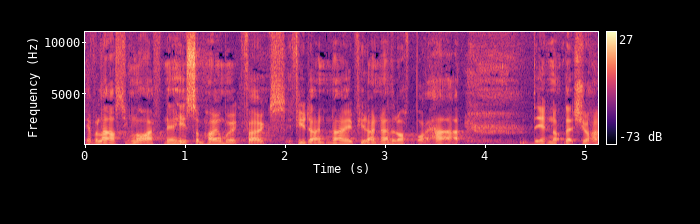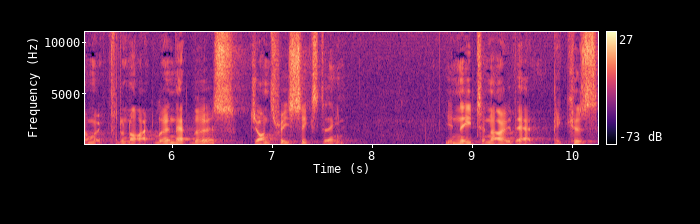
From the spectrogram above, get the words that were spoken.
everlasting life. Now, here's some homework, folks. If you don't know, if you don't know that off by heart, then that's your homework for tonight. Learn that verse, John 3:16. You need to know that because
